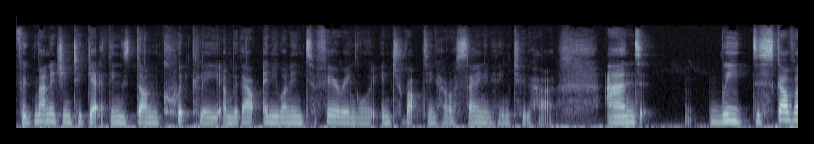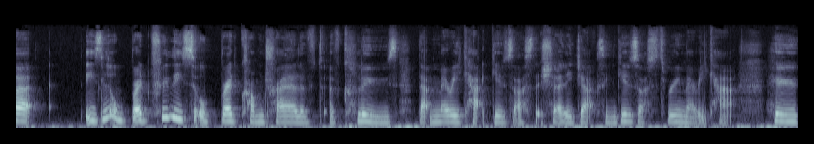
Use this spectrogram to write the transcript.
for managing to get things done quickly and without anyone interfering or interrupting her or saying anything to her. And we discover these little bread through these sort of breadcrumb trail of, of clues that Mary Cat gives us, that Shirley Jackson gives us through Mary Cat, who,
